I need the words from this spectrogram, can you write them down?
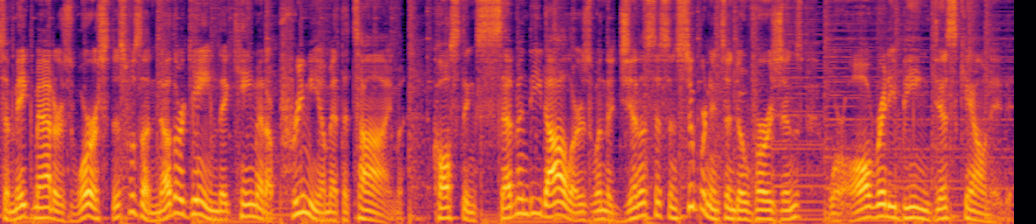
To make matters worse, this was another game that came at a premium at the time, costing $70 when the Genesis and Super Nintendo versions were already being discounted.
